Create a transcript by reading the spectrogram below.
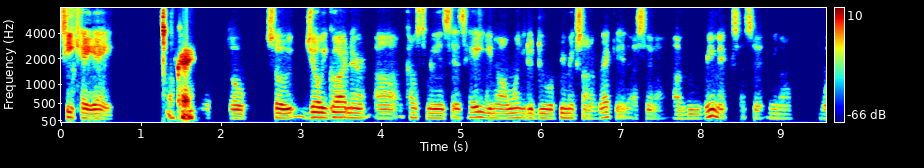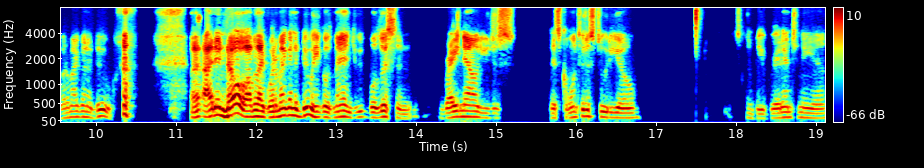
TKA. Okay. So so Joey Gardner uh, comes to me and says, "Hey, you know, I want you to do a remix on a record." I said, "A, a remix." I said, "You know, what am I gonna do?" I, I, didn't know. I'm like, "What am I gonna do?" He goes, "Man, you, well, listen. Right now, you just let's go into the studio. It's gonna be a great engineer,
